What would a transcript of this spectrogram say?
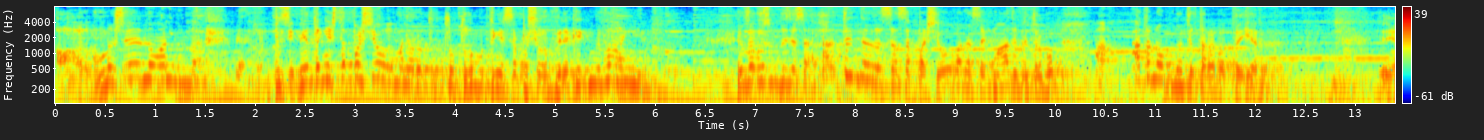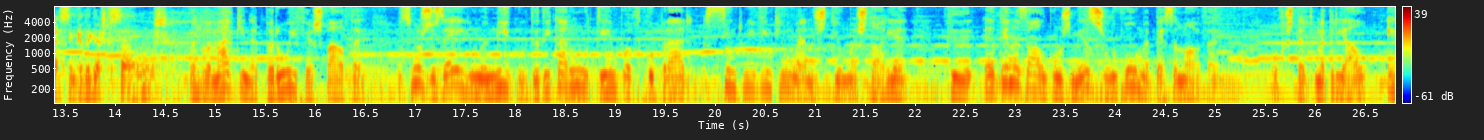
Oh, mas eh, não, não, por exemplo, eu tenho esta paixão, mas todo, mundo tinha essa paixão de ver aqui que me venho. Assim, ah, tem essa, essa paixão, não sei o que mais, e vir trabalho. Ah, então não, não te estar a bater. É assim que digo às pessoas. Quando a máquina parou e fez falta, o Sr. José e um amigo dedicaram o tempo a recuperar 121 anos de uma história que apenas há alguns meses levou uma peça nova. O restante material é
